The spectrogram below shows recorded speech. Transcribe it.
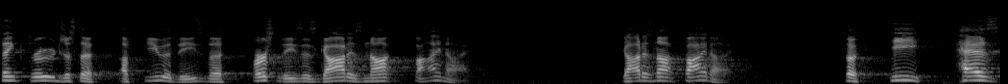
think through just a, a few of these. The first of these is God is not finite. God is not finite. So he has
